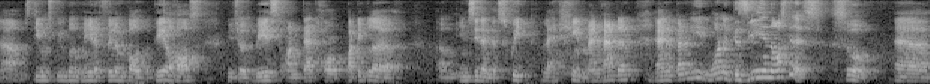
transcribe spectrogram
um, Steven Spielberg made a film called The Pale Horse, which was based on that whole particular um, incident, the squid landing in Manhattan, and apparently it won a gazillion Oscars. So uh,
